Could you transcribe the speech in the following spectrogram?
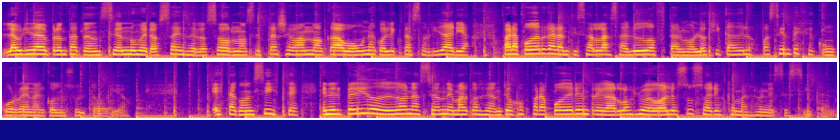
La unidad de pronta atención número 6 de Los Hornos está llevando a cabo una colecta solidaria para poder garantizar la salud oftalmológica de los pacientes que concurren al consultorio. Esta consiste en el pedido de donación de marcos de anteojos para poder entregarlos luego a los usuarios que más lo necesiten.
